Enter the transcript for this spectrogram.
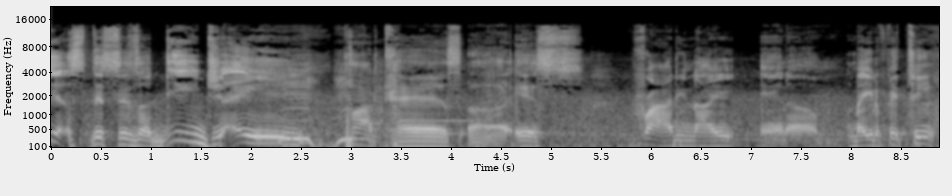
Yes, this is a DJ podcast. Uh, it's Friday night and um, May the 15th.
